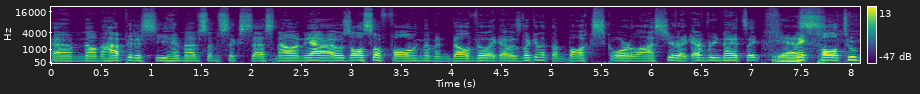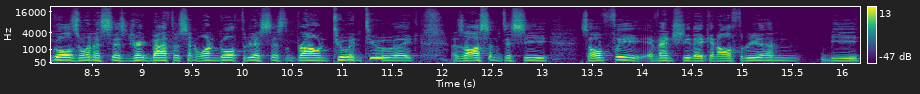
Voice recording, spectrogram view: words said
um, now I'm happy to see him have some success now. And yeah, I was also following them in Belleville. Like I was looking at the box score last year. Like every night, it's like Yes. Nick Paul two goals, one assist. Drake Batherson one goal, three assists. Brown two and two. Like it was awesome to see. So hopefully, eventually, they can all three of them be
